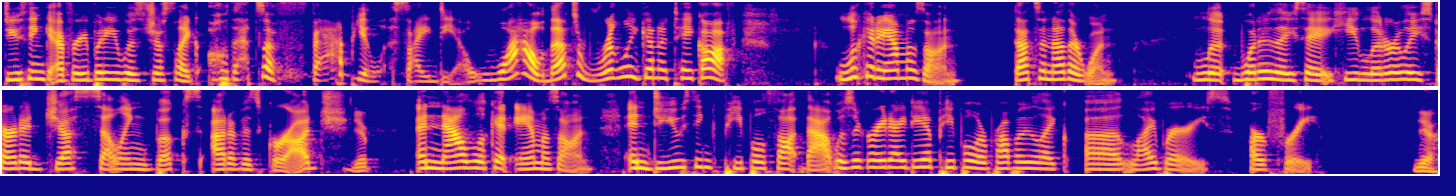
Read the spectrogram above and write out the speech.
Do you think everybody was just like, oh, that's a fabulous idea? Wow, that's really going to take off. Look at Amazon. That's another one. what do they say? He literally started just selling books out of his garage. Yep. And now look at Amazon. And do you think people thought that was a great idea? People are probably like, uh, libraries are free. Yeah.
